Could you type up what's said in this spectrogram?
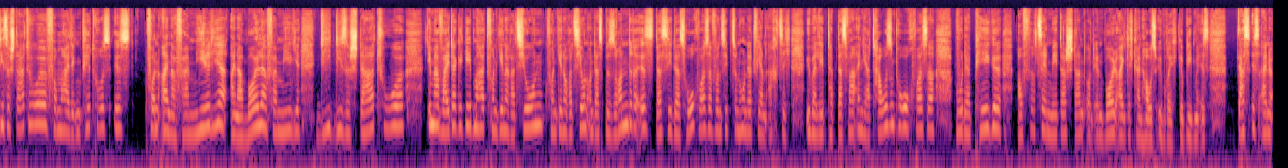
Diese Statue vom heiligen Petrus ist von einer Familie, einer Boiler-Familie, die diese Statue immer weitergegeben hat von Generation von Generation. Und das Besondere ist, dass sie das Hochwasser von 1784 überlebt hat. Das war ein Jahrtausend-Hochwasser, wo der Pegel auf 14 Meter stand und in Beul eigentlich kein Haus übrig geblieben ist. Das ist eine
